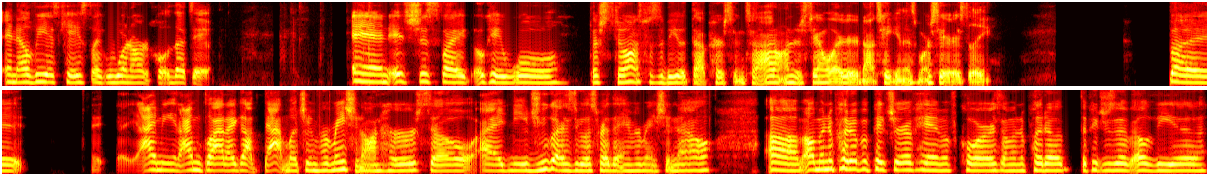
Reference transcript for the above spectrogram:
in Elvia's case, like one article. That's it. And it's just like, okay, well, they're still not supposed to be with that person. So I don't understand why you're not taking this more seriously. But I mean, I'm glad I got that much information on her. So I need you guys to go spread that information now. Um, I'm going to put up a picture of him, of course. I'm going to put up the pictures of Elvia.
